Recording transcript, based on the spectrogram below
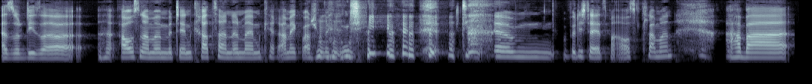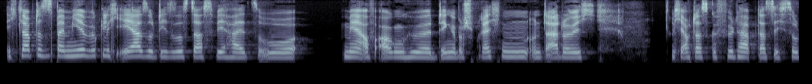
Also diese Ausnahme mit den Kratzern in meinem Keramikwaschbecken, die, die ähm, würde ich da jetzt mal ausklammern. Aber ich glaube, das ist bei mir wirklich eher so dieses, dass wir halt so mehr auf Augenhöhe Dinge besprechen und dadurch ich auch das Gefühl habe, dass ich so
